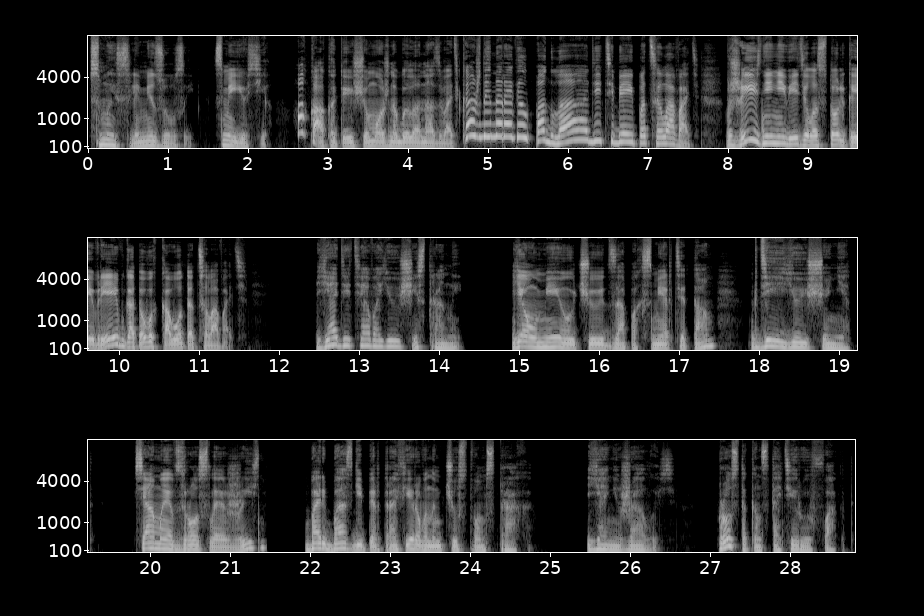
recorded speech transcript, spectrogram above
«В смысле мезузой?» — смеюсь я. «А как это еще можно было назвать? Каждый норовил погладить тебя и поцеловать. В жизни не видела столько евреев, готовых кого-то целовать». Я дитя воюющей страны. Я умею учуять запах смерти там, где ее еще нет. Вся моя взрослая жизнь — борьба с гипертрофированным чувством страха. Я не жалуюсь, просто констатирую факт.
